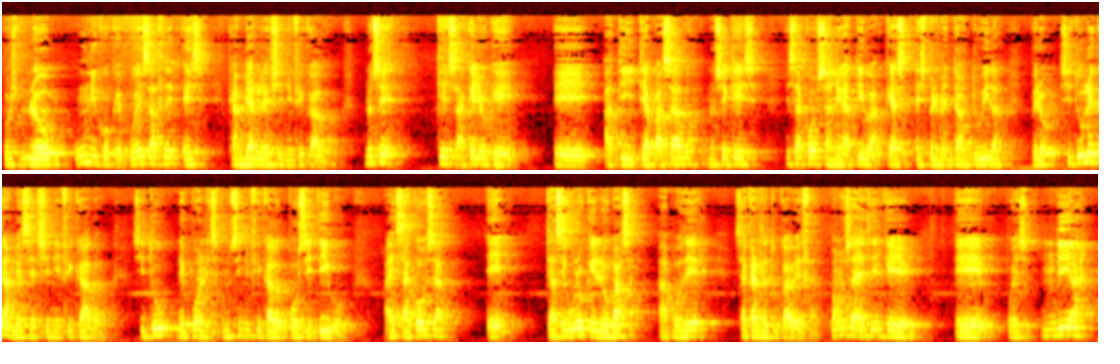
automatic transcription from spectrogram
pues lo único que puedes hacer es cambiarle el significado. No sé qué es aquello que eh, a ti te ha pasado, no sé qué es esa cosa negativa que has experimentado en tu vida, pero si tú le cambias el significado, si tú le pones un significado positivo a esa cosa, te aseguro que lo vas a poder sacar de tu cabeza. Vamos a decir que, eh, pues, un día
